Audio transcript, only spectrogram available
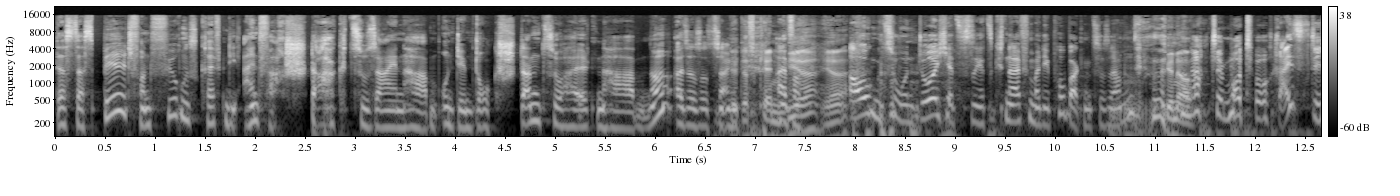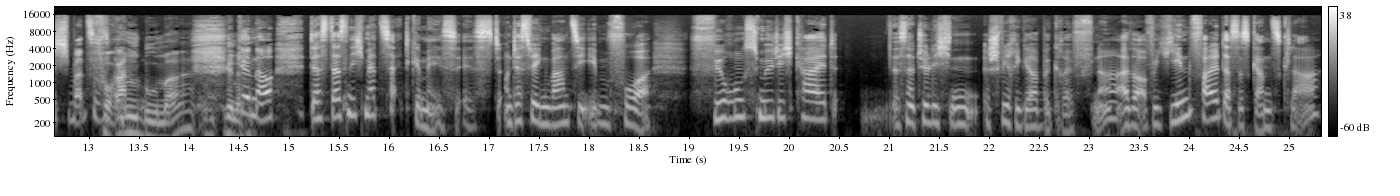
dass das Bild von Führungskräften, die einfach stark zu sein haben und dem Druck standzuhalten haben, ne? also sozusagen das kennen einfach wir, ja. Augen zu und durch, jetzt, jetzt kneifen wir die Pobacken zusammen, Genau. nach dem Motto, reiß dich mal zusammen. Voranboomer. Genau. Genau, dass das nicht mehr zeitgemäß ist. Und deswegen warnt sie eben vor Führungsmüdigkeit, ist natürlich ein schwieriger Begriff. Ne? Also auf jeden Fall, das ist ganz klar,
